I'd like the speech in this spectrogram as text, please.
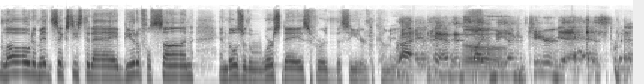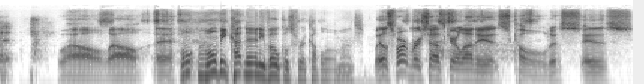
low to mid 60s today. Beautiful sun, and those are the worst days for the cedar to come in. right, and it's Oh. like being tear gassed. Wow, wow. Eh. Won't, won't be cutting any vocals for a couple of months. Well, Spartanburg, South Carolina, it's cold. It's it's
